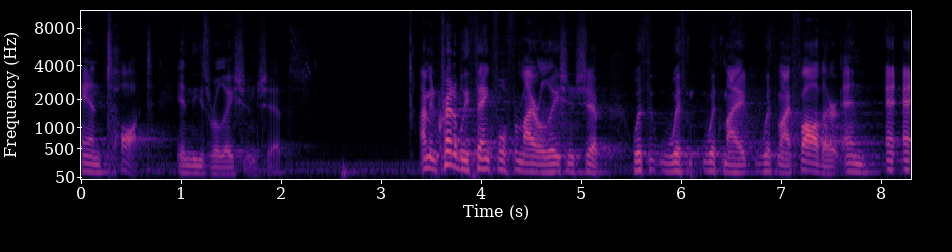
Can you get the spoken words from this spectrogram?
and taught in these relationships. I'm incredibly thankful for my relationship with, with, with, my, with my father. And, and,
